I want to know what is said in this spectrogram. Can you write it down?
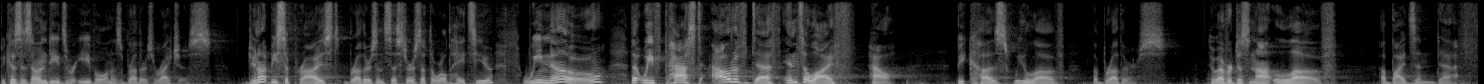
Because his own deeds were evil and his brother's righteous. Do not be surprised, brothers and sisters, that the world hates you. We know that we've passed out of death into life. How? Because we love the brothers. Whoever does not love abides in death.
